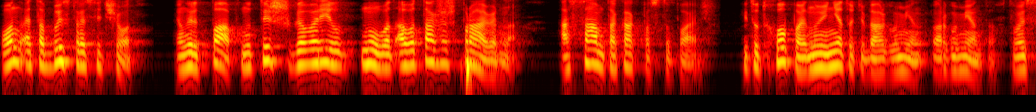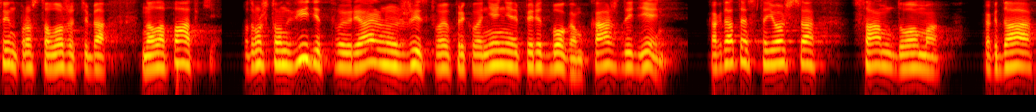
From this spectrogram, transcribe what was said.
он это быстро сечет. Он говорит, пап, ну ты ж говорил, ну вот, а вот так же ж правильно. А сам-то как поступаешь? И тут хопа, ну и нет у тебя аргумент, аргументов. Твой сын просто ложит тебя на лопатки, потому что он видит твою реальную жизнь, твое преклонение перед Богом каждый день. Когда ты остаешься сам дома, когда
